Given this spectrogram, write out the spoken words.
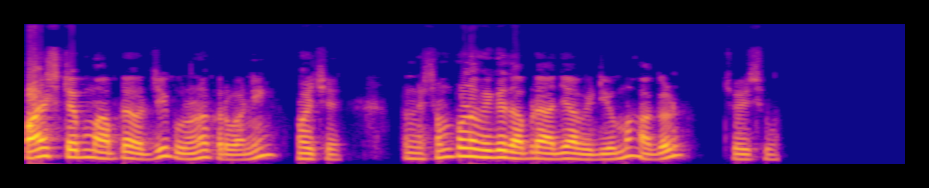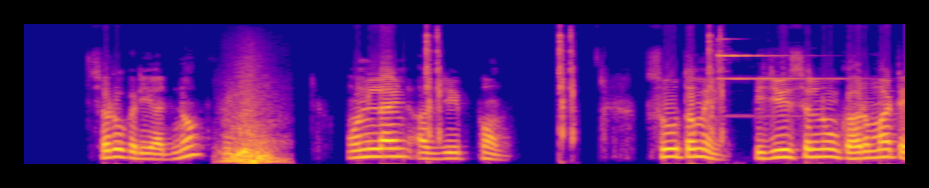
પાંચ સ્ટેપમાં આપણે અરજી પૂર્ણ કરવાની હોય છે. અને સંપૂર્ણ વિગત આપણે આજે આ વિડીયોમાં આગળ જોઈશું. શરૂ કરીએ આજનો ઓનલાઈન અરજી ફોર્મ. શું તમે PGVSL ઘર માટે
